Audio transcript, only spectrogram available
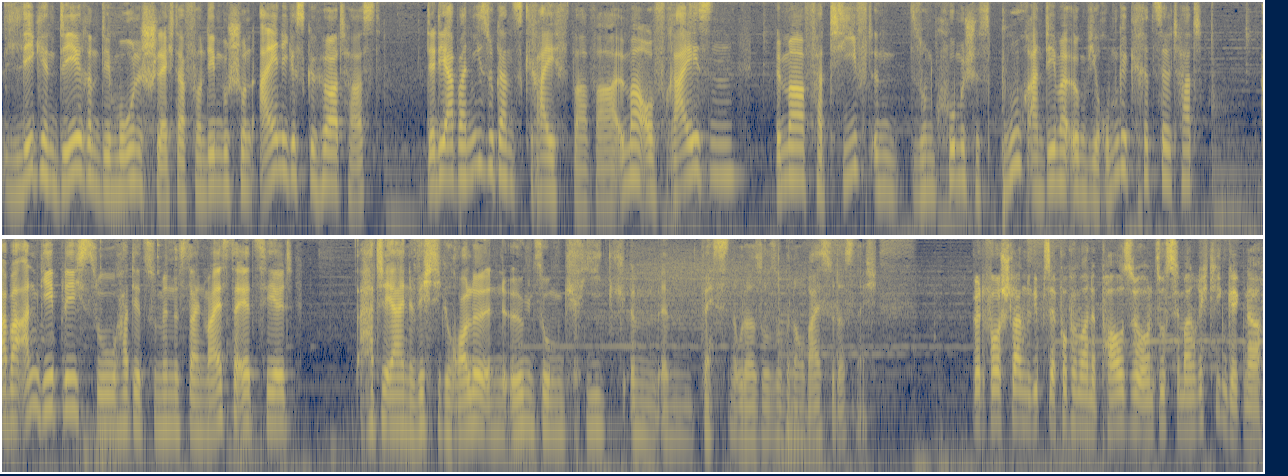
legendären Dämonenschlechter, von dem du schon einiges gehört hast, der dir aber nie so ganz greifbar war. Immer auf Reisen, immer vertieft in so ein komisches Buch, an dem er irgendwie rumgekritzelt hat. Aber angeblich, so hat dir zumindest dein Meister erzählt, hatte er eine wichtige Rolle in irgendeinem so Krieg im, im, Westen oder so. So genau weißt du das nicht. Ich würde vorschlagen, du gibst der Puppe mal eine Pause und suchst dir mal einen richtigen Gegner.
